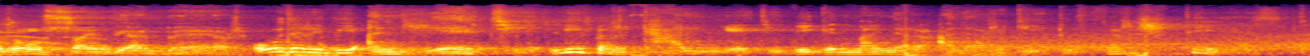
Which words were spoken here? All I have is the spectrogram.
groß sein wie ein Bär. Oder wie ein Yeti. Lieber kein Yeti, wegen meiner Allergie, du verstehst.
